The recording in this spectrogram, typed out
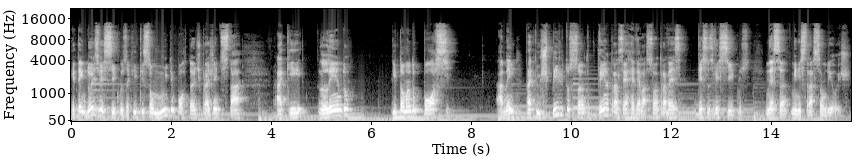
E tem dois versículos aqui que são muito importantes para a gente estar aqui lendo e tomando posse, amém? Para que o Espírito Santo venha trazer a revelação através desses versículos nessa ministração de hoje.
